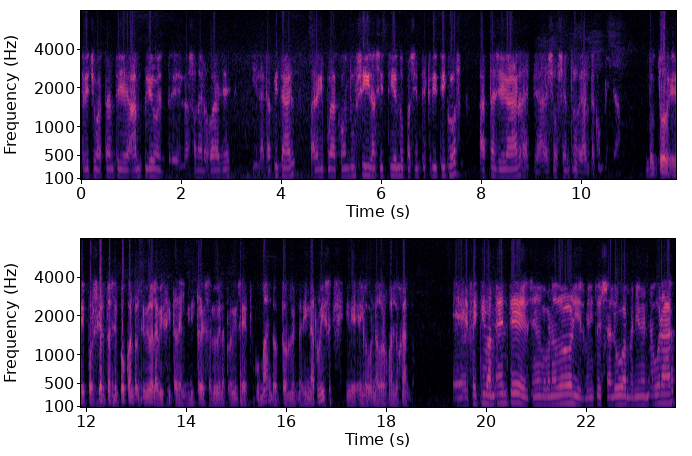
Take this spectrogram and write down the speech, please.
trecho bastante amplio entre la zona de los valles y la capital, para que pueda conducir asistiendo pacientes críticos hasta llegar a, este, esos centros de alta complejidad. Doctor, eh, por cierto, hace poco han recibido la visita del ministro de Salud de la provincia de Tucumán, doctor Luis Medina Ruiz, y del gobernador Juan Lojando. Eh, efectivamente, el señor gobernador y el ministro de Salud han venido a inaugurar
